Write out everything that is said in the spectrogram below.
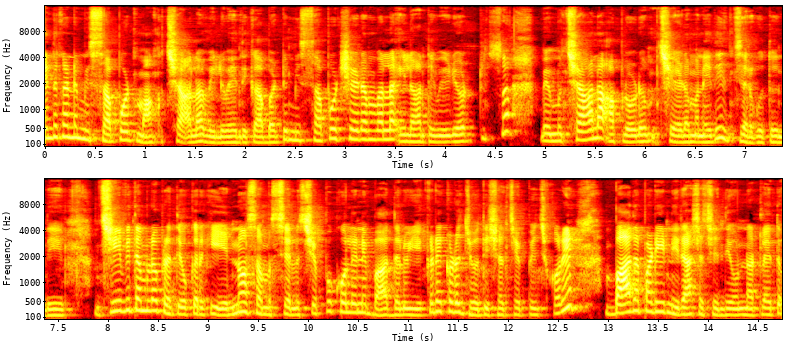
ఎందుకంటే మీ సపోర్ట్ మాకు చాలా విలువైంది కాబట్టి మీ సపోర్ట్ చేయడం వల్ల ఇలాంటి వీడియోస్ మేము చాలా అప్లోడ్ చేయడం అనేది జరుగుతుంది. జీవితంలో ప్రతి ఒక్కరికి ఎన్నో సమస్యలు చెప్పుకోలేని బాధలు ఎక్కడెక్కడ జ్యోతిషం చెప్పించుకొని బాధపడి నిరాశ చెంది ఉన్నట్లయితే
